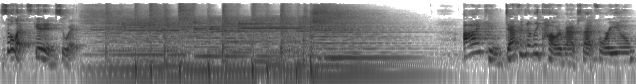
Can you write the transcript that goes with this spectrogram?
So let's get into it. I can definitely color match that for you.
